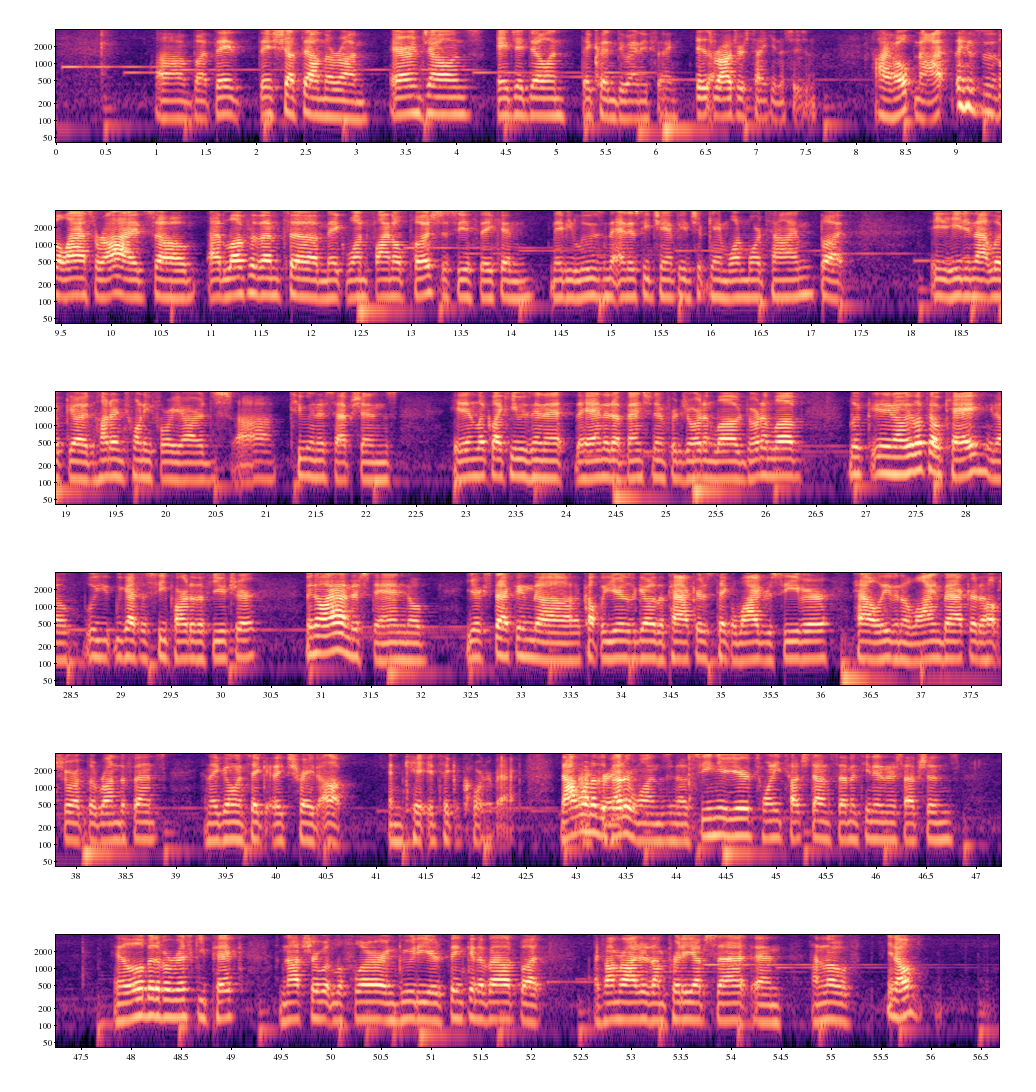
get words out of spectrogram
uh, but they they shut down the run. Aaron Jones, AJ Dillon, they couldn't do anything. Is Rodgers tanking the season? I hope not. This is the last ride, so I'd love for them to make one final push to see if they can maybe lose in the NFC Championship game one more time. But he, he did not look good. 124 yards, uh, two interceptions. He didn't look like he was in it. They ended up benching him for Jordan Love. Jordan Love, look, you know, he looked okay. You know, we, we got to see part of the future. You know, I understand. You know, you're expecting uh, a couple years ago the Packers take a wide receiver, hell, even a linebacker to help shore up the run defense, and they go and take they trade up and, take a quarterback. Not, one Not of the better ones. You know, senior year, 20 touchdowns, 17 interceptions. And a little bit of a risky pick. I'm not sure what LaFleur and Goody are thinking about, but if I'm Rodgers, I'm pretty upset. And I don't know if, you know,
